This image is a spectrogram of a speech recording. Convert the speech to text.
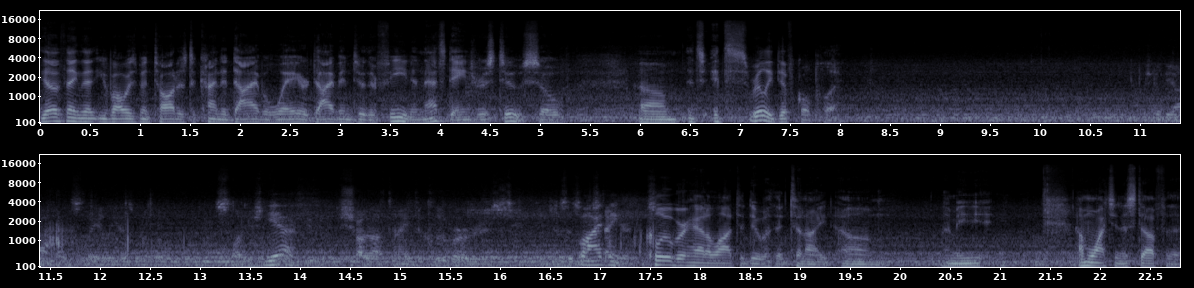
the other thing that you've always been taught is to kind of dive away or dive into their feet, and that's dangerous too. So, um, it's it's really difficult play. Sure, the offense lately has been a little sluggish. Yeah. Shut off tonight to Kluber, or is, is well, I think Kluber had a lot to do with it tonight. Um, I mean, I'm watching the stuff. Uh,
